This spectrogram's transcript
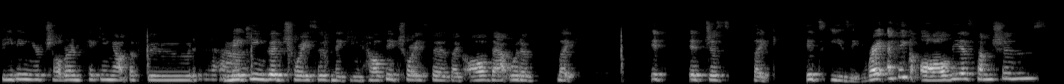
feeding your children, picking out the food, Yeah. making good choices, making healthy choices, like all that would have like it just like it's easy, right? I think all the assumptions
